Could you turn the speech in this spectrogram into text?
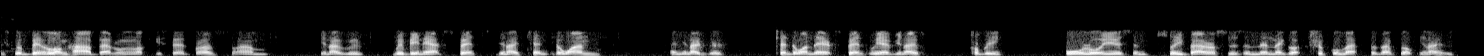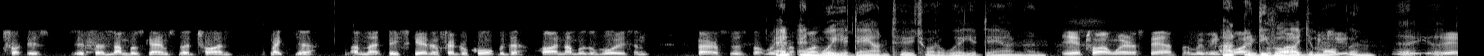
it's been a long, hard battle, and like you said, bros, um, you know we've we've been outspent, you know, ten to one, and you know, ten to one they're outspent. We have, you know, probably four lawyers and three barristers, and then they've got triple that, so they've got, you know, it's it's a numbers game, so they try and make you, I don't know, be scared in federal court with the high numbers of lawyers and barristers, but we're and, and wear you down too. Try to wear you down and yeah, try and wear us down, and we've been and, divide your mob years. and uh, yeah,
